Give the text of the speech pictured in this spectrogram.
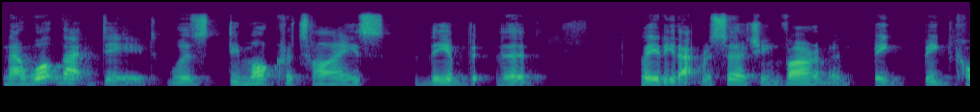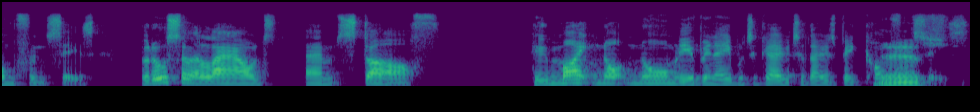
Now, what that did was democratize the, the clearly that research environment, big, big conferences, but also allowed um, staff who might not normally have been able to go to those big conferences yes.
